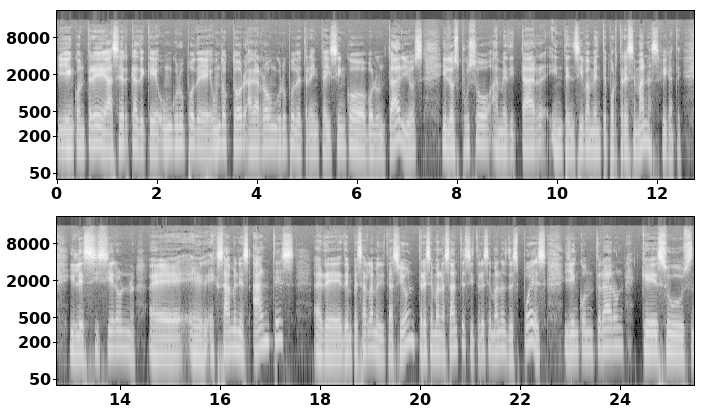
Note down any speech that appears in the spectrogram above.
y encontré acerca de que un grupo de, un doctor agarró un grupo de 35 voluntarios y los puso a meditar intensivamente por tres semanas, fíjate. Y les hicieron eh, exámenes antes eh, de, de, empezar la meditación, tres semanas antes y tres semanas después, y encontraron que sus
